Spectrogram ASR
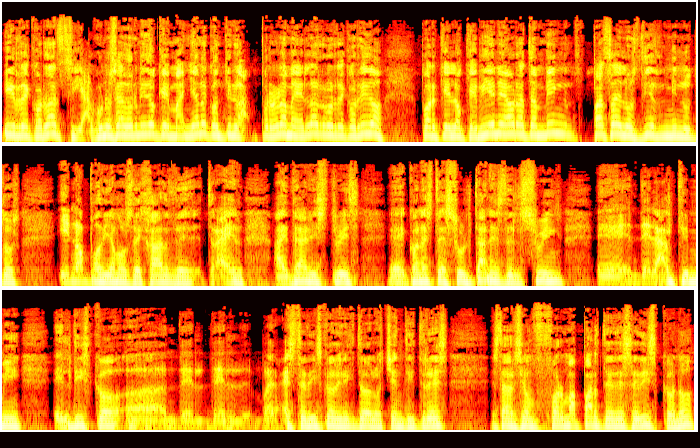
y recordad, si alguno se ha dormido, que mañana continúa programa de largo recorrido porque lo que viene ahora también pasa de los 10 minutos y no podíamos dejar de traer a Dire Street con este Sultanes del Swing, del Alchemy, el disco ah, del, del bueno, este disco directo del 83, esta versión forma parte de ese disco, ¿no?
